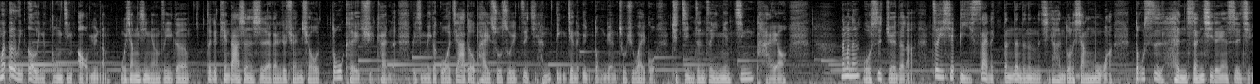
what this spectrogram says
回二零二零的东京奥运呢，我相信啊，这一个这个天大盛事，感觉就全球。都可以去看的，毕竟每个国家都有派出属于自己很顶尖的运动员出去外国去竞争这一面金牌哦。那么呢，我是觉得啦。这一些比赛的等等等等的其他很多的项目啊，都是很神奇的一件事情。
